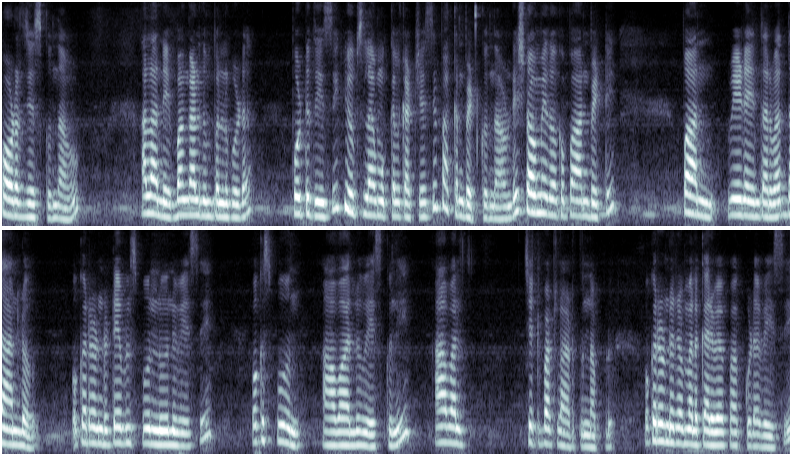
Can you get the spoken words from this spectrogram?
పౌడర్ చేసుకుందాము. అలానే బంగాళదుంపలను కూడా పొట్టు తీసి క్యూబ్స్లా ముక్కలు కట్ చేసి పక్కన పెట్టుకుందామండి. స్టవ్ మీద ఒక పాన్ పెట్టి పాన్ వేడైన తర్వాత దానిలో ఒక రెండు టేబుల్ స్పూన్ నూనె వేసి ఒక స్పూన్ ఆవాలు వేసుకుని ఆవాలు చిట్టుపట్లు ఆడుతున్నప్పుడు ఒక రెండు రెమ్మల కరివేపాకు కూడా వేసి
